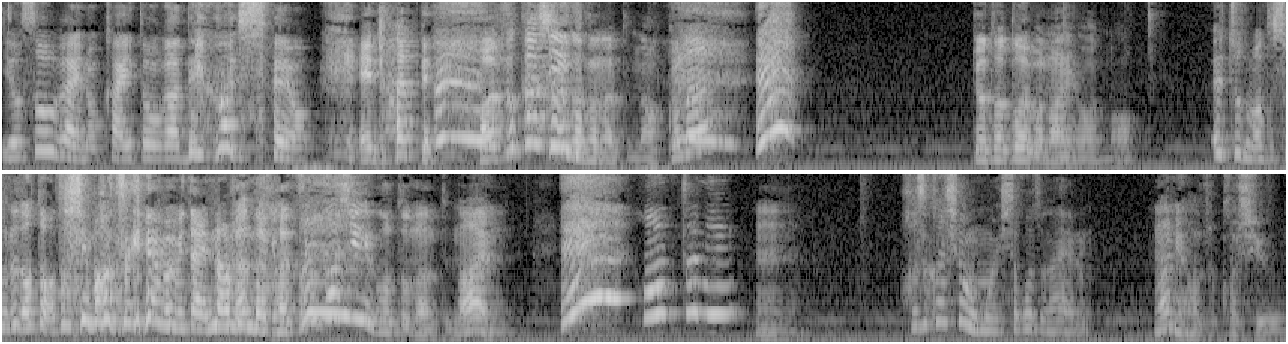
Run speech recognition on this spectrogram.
予想外の回答が出ましたよ。えだって恥ずかしいことなんてなくない？え？じゃあ例えば何があるの？えちょっと待ってそれだと私罰ゲームみたいになるんだけど。恥ずかしいことなんてないもん。本当に？うん。恥ずかしい思いしたことないの？何恥ずかしい思いっ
